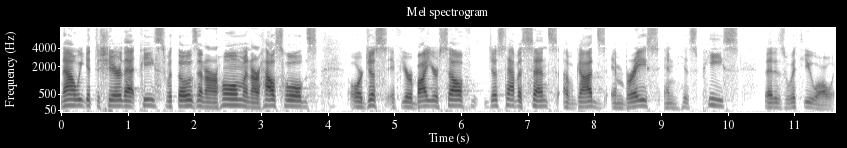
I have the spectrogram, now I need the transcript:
Now we get to share that peace with those in our home and our households, or just if you're by yourself, just have a sense of God's embrace and His peace that is with you always.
